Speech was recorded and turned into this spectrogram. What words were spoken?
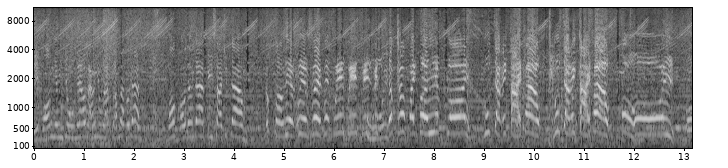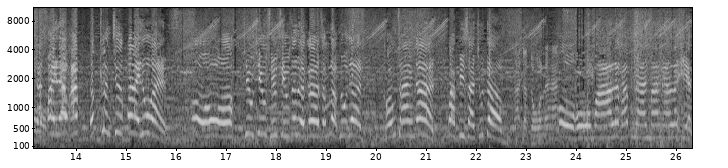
นี้มองยังอยู่แนวหลังอยู่ครับสำหรับทางด้านมองของทางด้านปีศาจชุดดำแล้วก็เรียกเรียกเรียกเรียกวีดวีดวีดวีดโอ้ยแล้วเข้าไปเบิร์เรียบร้อย รู้จักไอ้ตายเปล่า รู้จักไอ้ตายเปล่า โอ้โหจัดไปแล้วครับ แล้วขึ้นชื่อป้ายด้วย โอ้โหชิวชิวสิวสิวซะเหลือเกินสำหรับนูเดินของทางด้านว่าปีศาจชุดดำน่าจะโดนแล้วฮะโอ้โหมาแล้วครับ งานมางานละเอียด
